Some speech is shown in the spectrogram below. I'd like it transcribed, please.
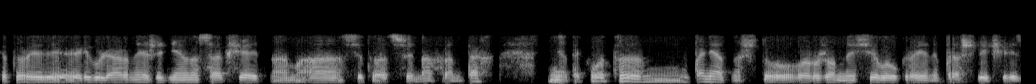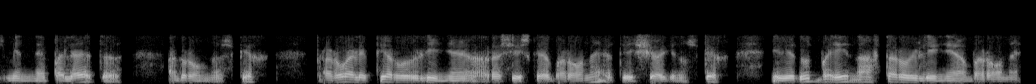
который регулярно, ежедневно сообщает нам о ситуации на фронтах. Так вот, э, понятно, что вооруженные силы Украины прошли через минные поля. Это огромный успех. Прорвали первую линию российской обороны, это еще один успех, и ведут бои на второй линии обороны.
